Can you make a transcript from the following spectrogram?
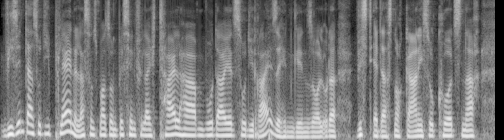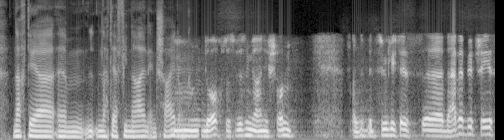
Wie sind da so die Pläne? Lass uns mal so ein bisschen vielleicht teilhaben, wo da jetzt so die Reise hingehen soll. Oder wisst ihr das noch gar nicht so kurz nach, nach, der, ähm, nach der finalen Entscheidung? Mm, doch, das wissen wir eigentlich schon. Also bezüglich des äh, Werbebudgets,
